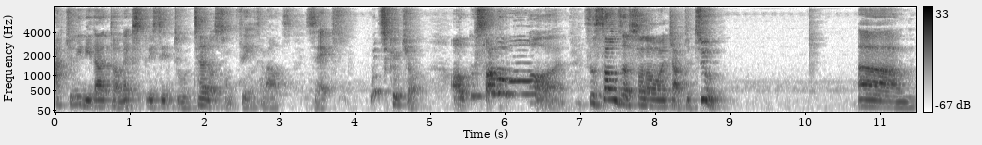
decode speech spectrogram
actually be that um, explicit to tell us some things about sex? Which scripture? Oh, Solomon. So Songs of Solomon, chapter two. Um,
